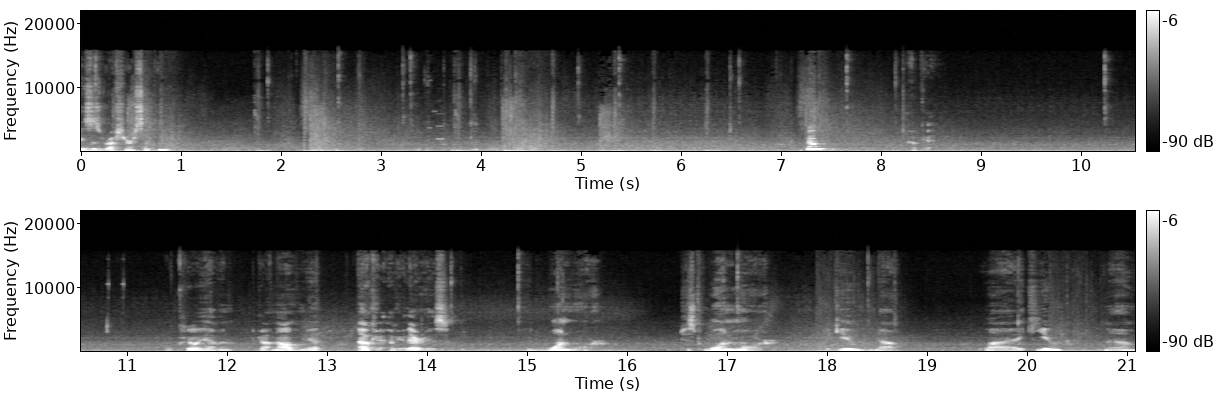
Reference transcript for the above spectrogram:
Black is Russian or something? Boop. Okay. I clearly haven't gotten all of them yet. Okay, okay, there it is. One more. Just one more. Like you? No. Like you? No.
